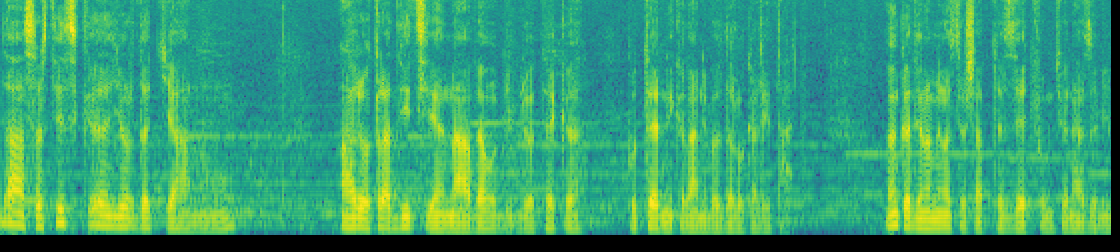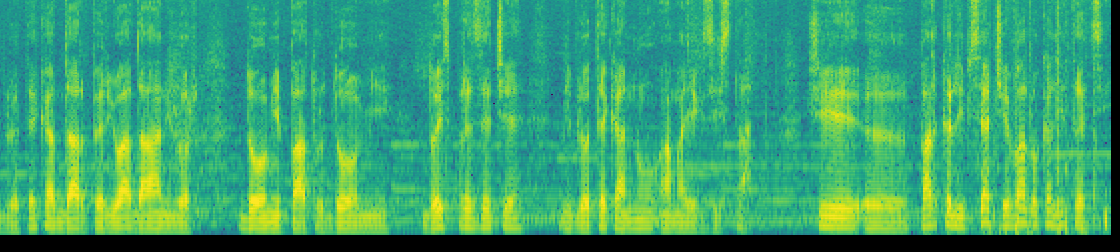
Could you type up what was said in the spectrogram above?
Da, să știți că Iordăcheanu are o tradiție în a avea o bibliotecă puternică la nivel de localitate. Încă din 1970 funcționează biblioteca, dar perioada anilor 2004-2012 biblioteca nu a mai existat și uh, parcă lipsea ceva localității.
